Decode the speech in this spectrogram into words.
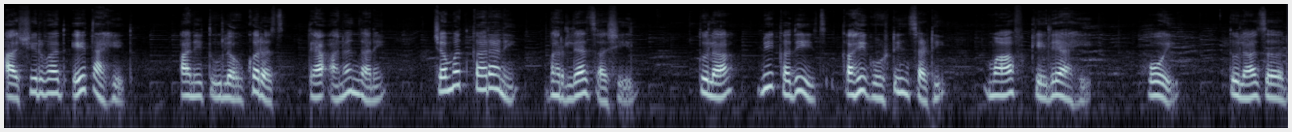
आशीर्वाद येत आहेत आणि तू लवकरच त्या आनंदाने चमत्काराने भरल्या जाशील. तुला मी कधीच काही गोष्टींसाठी माफ केले आहे. होय तुला जर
